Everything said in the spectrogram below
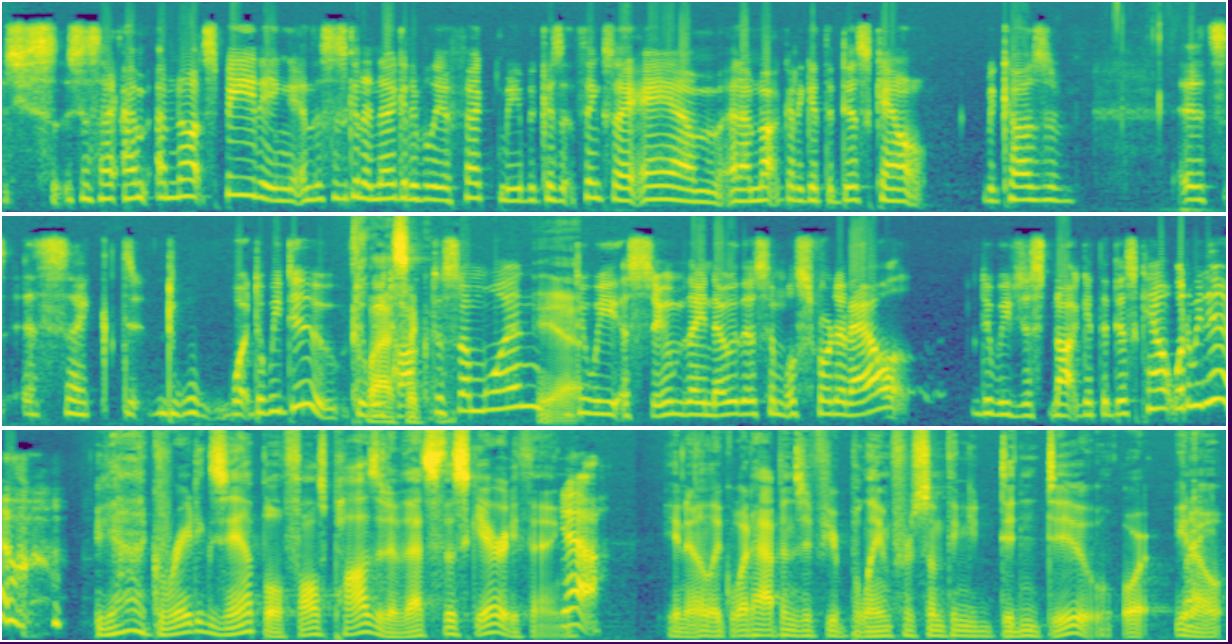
She's, she's just like, I'm, I'm not speeding, and this is going to negatively affect me because it thinks I am, and I'm not going to get the discount because of. It's it's like, d- d- what do we do? Do we talk to someone? Yeah. Do we assume they know this and we'll sort it out? Do we just not get the discount? What do we do? Yeah, great example. False positive. That's the scary thing. yeah, You know, like what happens if you're blamed for something you didn't do? Or, you know,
